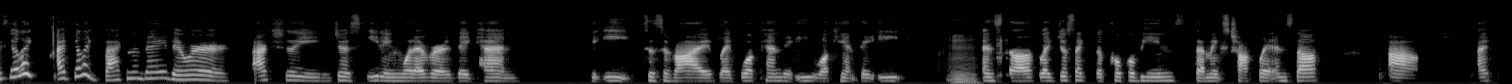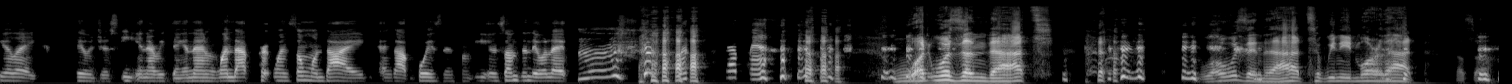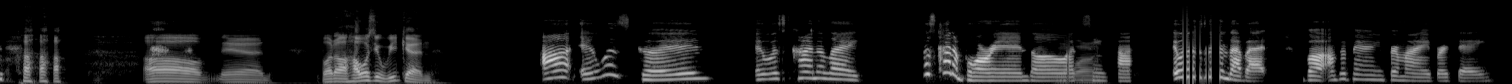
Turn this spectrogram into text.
I feel like I feel like back in the day they were actually just eating whatever they can to eat to survive. Like what can they eat, what can't they eat, Mm. and stuff. Like just like the cocoa beans that makes chocolate and stuff. Um, I feel like they were just eating everything, and then when that per- when someone died and got poisoned from eating something, they were like, mm, what was in that? what was in that? We need more of that. That's all. oh man. But uh how was your weekend? Uh, it was good. It was kind of like it was kind of boring though Yeah, at the boring. same time. It wasn't that bad, but I'm preparing for my birthday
